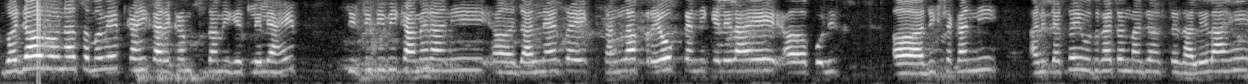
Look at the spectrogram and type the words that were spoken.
ध्वजारोहणासमवेत काही कार्यक्रम सुद्धा मी घेतलेले आहेत. सी सी कॅमेरा आणि कॅमेरानी जालन्याचा एक चांगला प्रयोग त्यांनी केलेला आहे पोलीस अधीक्षकांनी. आणि त्याचंही उद्घाटन माझ्या हस्ते झालेलं आहे.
